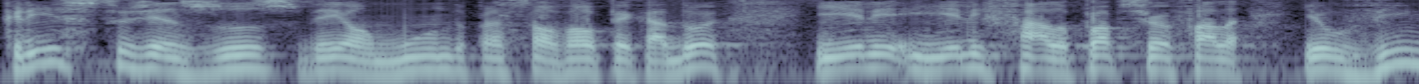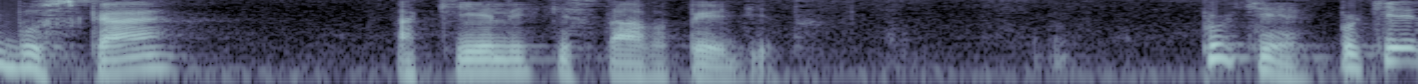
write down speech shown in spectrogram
Cristo Jesus veio ao mundo para salvar o pecador e ele, e ele fala, o próprio Senhor fala: Eu vim buscar aquele que estava perdido. Por quê? Porque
